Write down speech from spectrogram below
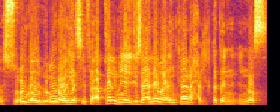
الصعوبة أو الوعورة وهي صفة أقل من الجزالة وإن كان حقيقة النص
